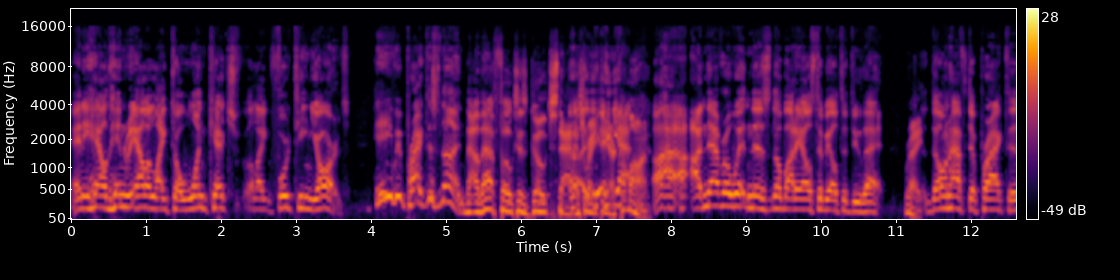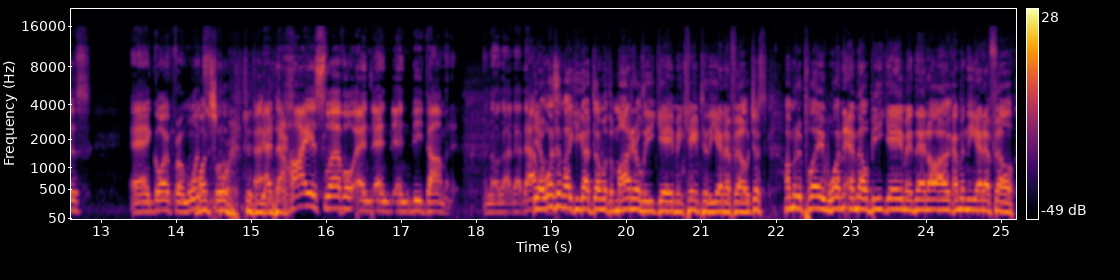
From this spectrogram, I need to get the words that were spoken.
and he held Henry Ellard like to one catch, like 14 yards. He didn't even practice none. now that, folks, is goat status right Uh, there. yeah. Come on. I, I, I never witnessed nobody else to be able to do that. Right. Don't have to practice and going from one, One sport to the at the highest level and, and, and be dominant. You know, that, that, that Yeah, it was- wasn't like he got done with a minor league game and came to the NFL. Just I'm going to play one MLB game and then uh, I'm in the NFL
